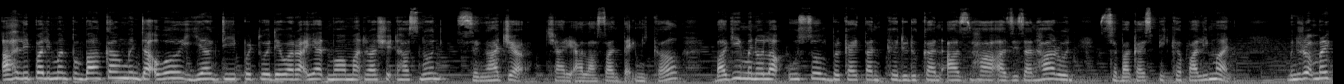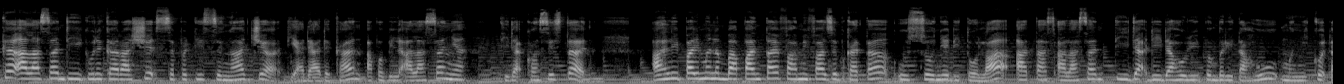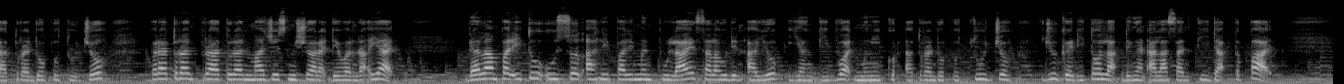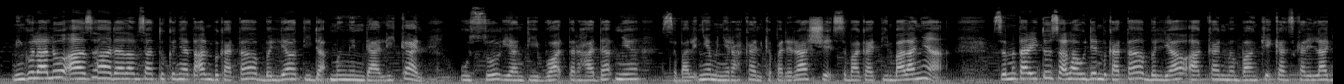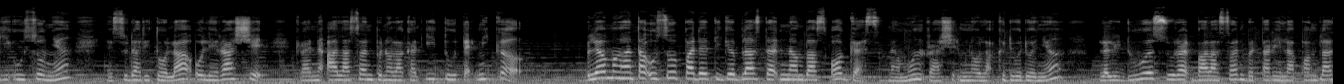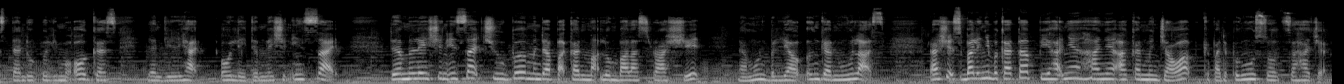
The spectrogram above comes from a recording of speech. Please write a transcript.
Ahli Parlimen Pembangkang mendakwa Yang di-Pertua Dewan Rakyat Muhammad Rashid Hasnun sengaja cari alasan teknikal bagi menolak usul berkaitan kedudukan Azhar Azizan Harun sebagai speaker parlimen. Menurut mereka, alasan digunakan Rashid seperti sengaja diada-adakan apabila alasannya tidak konsisten. Ahli Parlimen Lembah Pantai Fahmi Fazil berkata usulnya ditolak atas alasan tidak didahului pemberitahu mengikut aturan 27 Peraturan-Peraturan Majlis Mesyuarat Dewan Rakyat. Dalam pada itu, usul Ahli Parlimen Pulai Salahuddin Ayub yang dibuat mengikut aturan 27 juga ditolak dengan alasan tidak tepat. Minggu lalu, Azhar dalam satu kenyataan berkata beliau tidak mengendalikan usul yang dibuat terhadapnya sebaliknya menyerahkan kepada Rashid sebagai timbalannya. Sementara itu, Salahuddin berkata beliau akan membangkitkan sekali lagi usulnya yang sudah ditolak oleh Rashid kerana alasan penolakan itu teknikal. Beliau menghantar usul pada 13 dan 16 Ogos namun Rashid menolak kedua-duanya melalui dua surat balasan bertarikh 18 dan 25 Ogos yang dilihat oleh The Malaysian Insight. The Malaysian Insight cuba mendapatkan maklum balas Rashid namun beliau enggan mengulas. Rashid sebaliknya berkata pihaknya hanya akan menjawab kepada pengusul sahaja.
